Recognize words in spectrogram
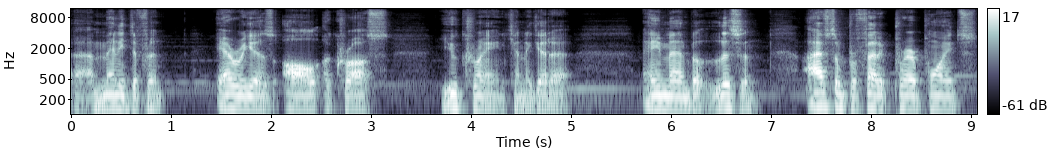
uh, many different areas all across Ukraine. Can I get a amen? But listen, I have some prophetic prayer points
